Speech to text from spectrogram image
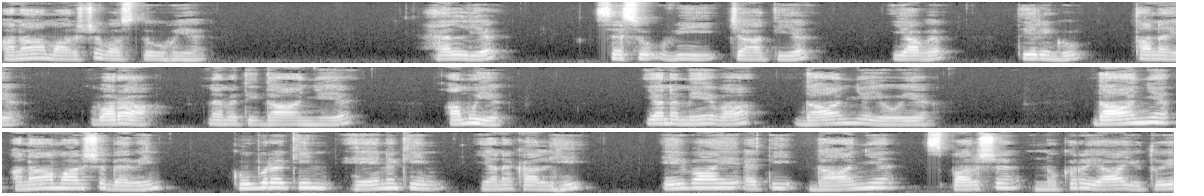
අනාමර්ෂ වස්තුහුය. හැල්ය සසු වී ජාතිය යව තිරිඟු තනය වරා නැමැති දාඤ්ඤය අමුය යන මේවා දාඤ්ඤයෝය දාඤ්ඤ අනාමර්ෂ බැවින් කුඹරකින් හේනකින් යන කලෙහි ඒවායේ ඇති දාඤ්ඤ ස්පර්ශ නොකර යා යුතුය.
